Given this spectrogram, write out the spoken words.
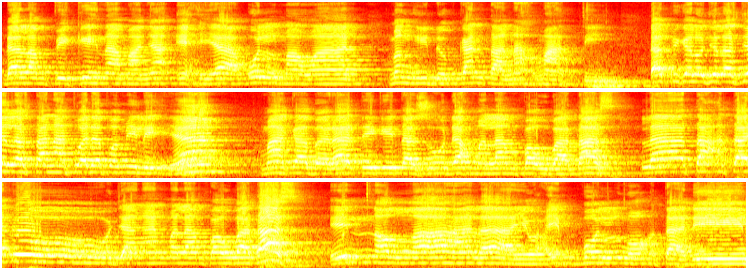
dalam fikih namanya ihyaul mawad menghidupkan tanah mati. Tapi kalau jelas-jelas tanah itu ada pemiliknya maka berarti kita sudah melampau batas. La ta'tadu jangan melampau batas innallaha la yuhibbul mu'tadin.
